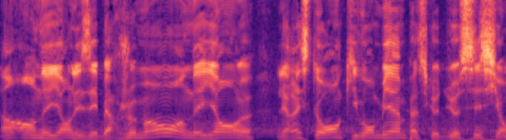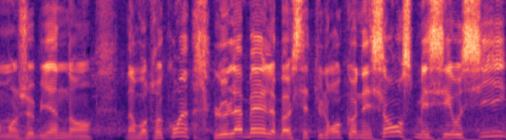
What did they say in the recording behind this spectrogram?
en, ayant les hébergements, en ayant euh, les restaurants qui vont bien, parce que Dieu sait si on mange bien dans, votre coin. Le label, bah, c'est une reconnaissance, mais c'est aussi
